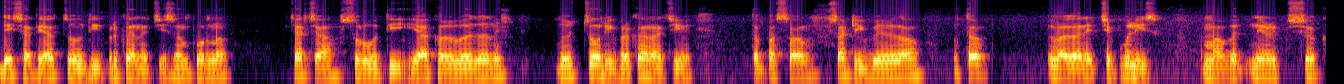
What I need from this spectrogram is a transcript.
देशात या चोरी प्रकरणाची संपूर्ण चर्चा सुरू होती. या खळबळजनक चोरी प्रकरणाची तपासासाठी बेळगाव उत्तर विभागाचे चे पोलीस महानिरीक्षक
